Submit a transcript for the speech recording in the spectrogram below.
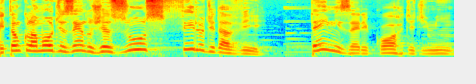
Então clamou, dizendo: Jesus, filho de Davi, tem misericórdia de mim.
